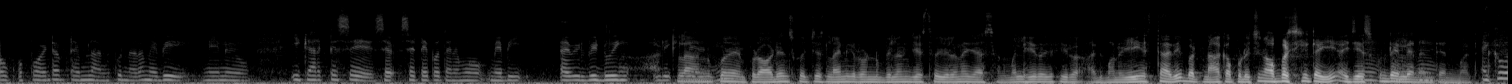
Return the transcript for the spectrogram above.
ఒక పాయింట్ ఆఫ్ టైంలో అనుకున్నారా? మేబీ నేను ఈ క్యారెక్టర్సే సెట్ అయిపోతానేమో maybe I will be doing అట్లా అనుకుని ఇప్పుడు ఆడియన్స్కి వచ్చేసి లైన్కి రెండు విలన్ చేస్తూ విలనే చేస్తాను. మళ్ళీ హీరో హీరో అది మనం ఏం ఇస్తే అది బట్ నాకు అప్పుడు వచ్చిన ఆపర్చునిటీ అయ్యి అది చేసుకుంటూ వెళ్ళాను అంతే అనమాట ఎక్కువ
